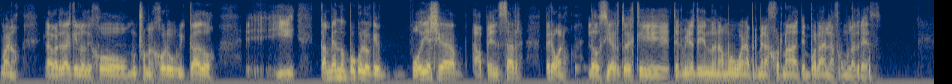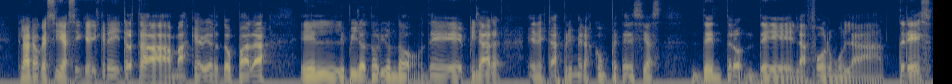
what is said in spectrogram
Bueno, la verdad que lo dejó mucho mejor ubicado eh, y cambiando un poco lo que podía llegar a, pensar, pero bueno, lo cierto es que terminó teniendo una muy buena primera jornada de temporada en la Fórmula 3. Claro que sí, así que el crédito está más que abierto para el piloto oriundo de Pilar en estas primeras competencias dentro de la Fórmula 3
